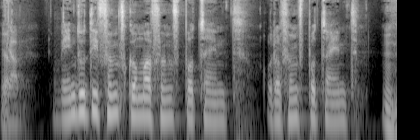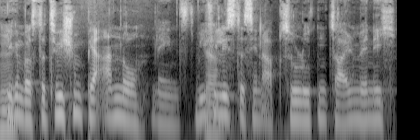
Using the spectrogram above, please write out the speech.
ja. Wenn du die 5,5 Prozent oder 5 Prozent, mhm. irgendwas dazwischen per Anno nennst, wie ja. viel ist das in absoluten Zahlen, wenn ich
